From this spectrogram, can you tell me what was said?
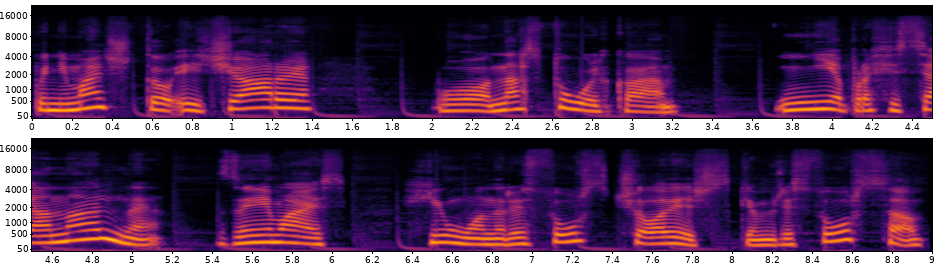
Понимать, что HR о, настолько непрофессиональны, занимаясь human ресурс, человеческим ресурсом,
